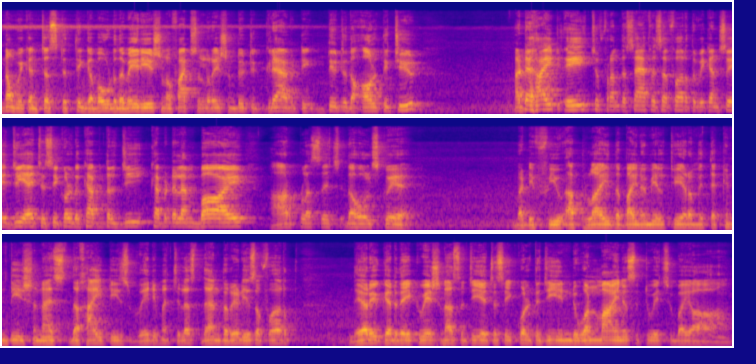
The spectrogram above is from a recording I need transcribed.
now we can just think about the variation of acceleration due to gravity due to the altitude at a height h from the surface of earth we can say gh is equal to capital G capital M by r plus h the whole square. But if you apply the binomial theorem with the condition as the height is very much less than the radius of earth, there you get the equation as gh is equal to g into 1 minus 2h by r.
